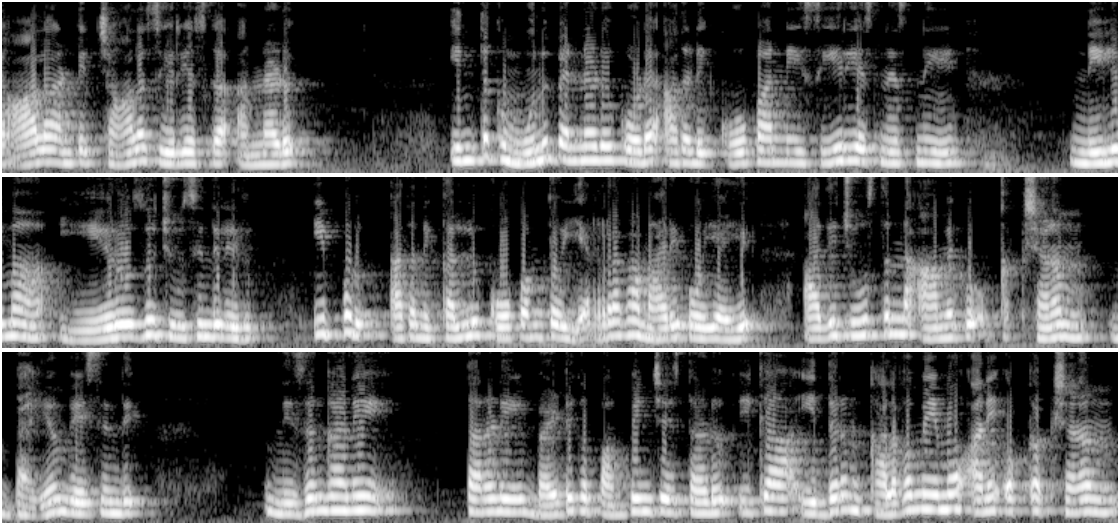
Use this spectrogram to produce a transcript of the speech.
చాలా అంటే చాలా సీరియస్గా అన్నాడు. ఇంతకు మునుపెన్నడూ కూడా అతడి కోపాన్ని సీరియస్నెస్ని నీలిమ ఏ రోజు చూసింది లేదు. ఇప్పుడు అతని కళ్ళు కోపంతో ఎర్రగా మారిపోయాయి. అది చూస్తున్న ఆమెకు ఒక్క క్షణం భయం వేసింది. నిజంగానే తనని బయటకు పంపించేస్తాడు. ఇక ఇద్దరం కలవమేమో అని ఒక్క క్షణం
